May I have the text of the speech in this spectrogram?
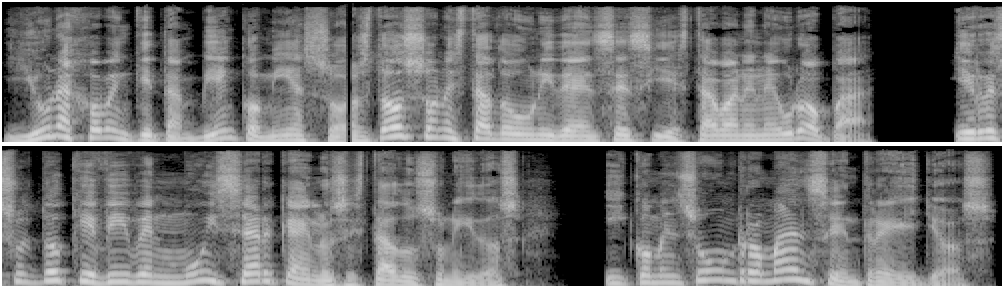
y una joven que también comía solo. Los dos son estadounidenses y estaban en Europa. Y resultó que viven muy cerca en los Estados Unidos y comenzó un romance entre ellos.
